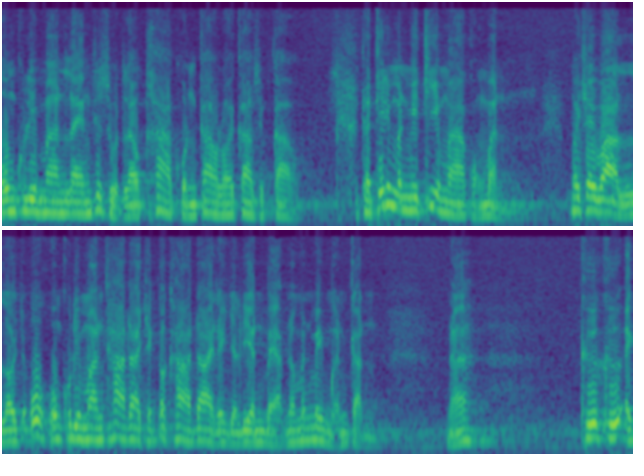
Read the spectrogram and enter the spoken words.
องคุลิมาลแรงที่สุดแล้วฆ่าคน 999 แต่ที่นี้มันมีที่มาของมัน ไม่ใช่ว่าเราจะโอ้องคุลิมาลฆ่าได้ ฉันก็ฆ่าได้เลยอย่าเลียนแบบนะมันไม่เหมือนกันนะคือคือไอ้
